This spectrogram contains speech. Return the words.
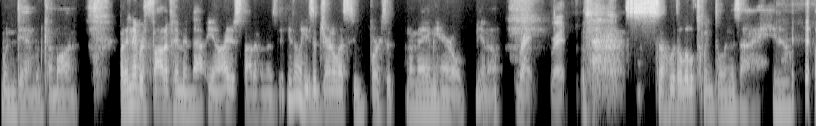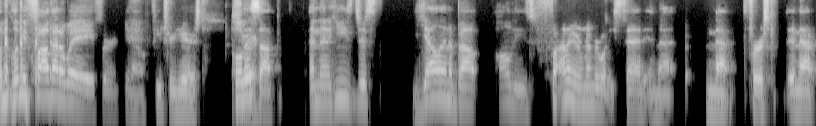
when Dan would come on. But I never thought of him in that. You know, I just thought of him as you know, he's a journalist who works at the Miami Herald. You know, Right. Right. so with a little twinkle in his eye. You know, let, me, let me file that away for you know future years. Pull this up, and then he's just yelling about all these. Fun, I don't even remember what he said in that in that first in that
